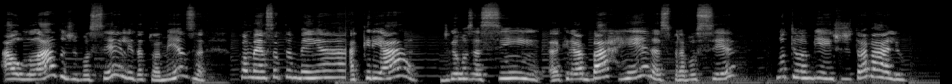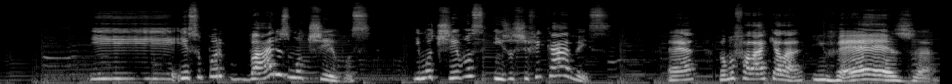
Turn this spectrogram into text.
ao lado de você, ali da tua mesa, começa também a, a criar, digamos assim, a criar barreiras para você no teu ambiente de trabalho. E isso por vários motivos. E motivos injustificáveis. É, vamos falar aquela inveja,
